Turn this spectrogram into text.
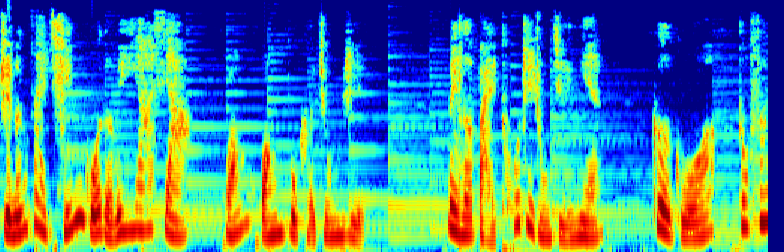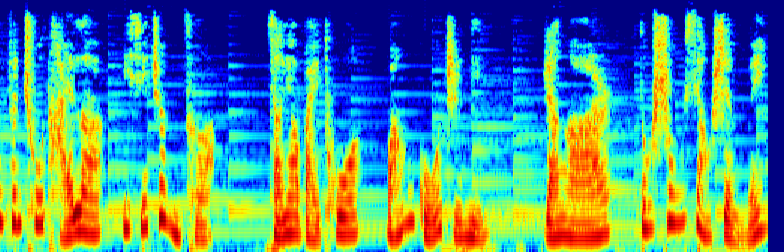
只能在秦国的威压下惶惶不可终日。为了摆脱这种局面，各国都纷纷出台了一些政策，想要摆脱亡国之命。然而都收效甚微。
